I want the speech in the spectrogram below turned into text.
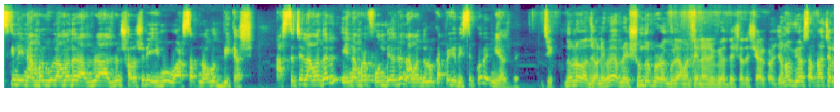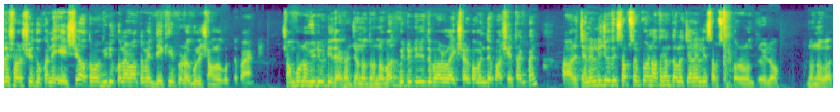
স্ক্রিনে এই নাম্বারগুলো আমাদের আসবে, আসবেন সরাসরি ইমো, হোয়াটসঅ্যাপ, নগদ বিকাশ। আসতে চাইলে আমাদের এই নাম্বারে ফোন দিয়ে আসবেন, আমাদের লোক আপনাকে রিসিভ করে নিয়ে আসবে। জি, ধন্যবাদ জনি ভাই। আপনি সুন্দর প্রোডাক্টগুলো আমার চ্যানেলের ভিউয়ারদের সাথে শেয়ার করার জন্য। ভিউয়ার্স আপনার চাইলে সরাসরি দোকানে এসে অথবা ভিডিও কলের মাধ্যমে দেখেই প্রোডাক্টগুলি সংগ্রহ করতে পারেন। সম্পূর্ণ ভিডিওটি দেখার জন্য ধন্যবাদ। ভিডিওটি যদি ভালো লাইক শেয়ার কমেন্টের পাশেই থাকবেন। আর চ্যানেলটি যদি সাবস্ক্রাইব করে না থাকেন, তাহলে চ্যানেলটি সাবস্ক্রাইব করার অনুরোধ রইল। ধন্যবাদ।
